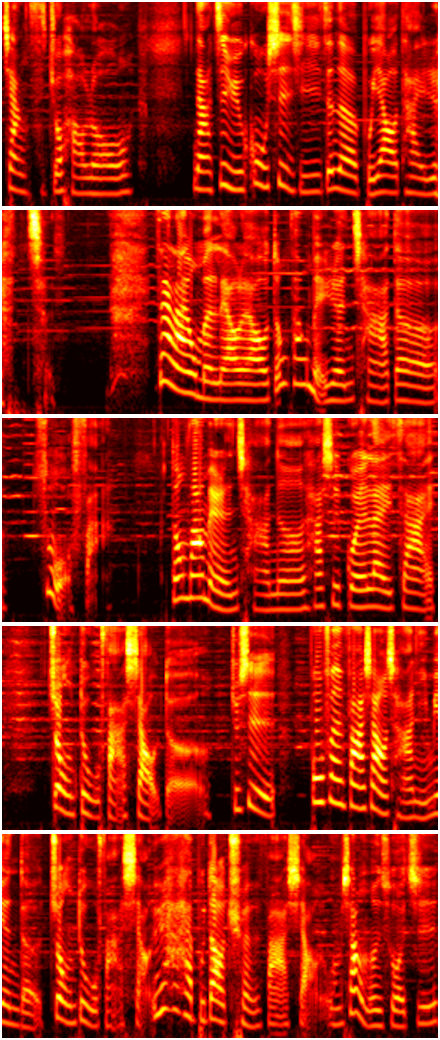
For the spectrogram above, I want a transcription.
这样子就好喽。那至于故事，其实真的不要太认真。再来，我们聊聊东方美人茶的做法。东方美人茶呢，它是归类在重度发酵的，就是部分发酵茶里面的重度发酵，因为它还不到全发酵。我们像我们所知，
